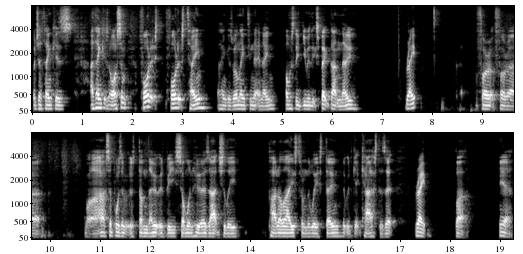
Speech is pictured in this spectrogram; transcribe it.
which I think is I think it's awesome for its for its time. I think as well, 1999. Obviously, you would expect that now, right? For for uh, well, I suppose if it was done now, it would be someone who is actually paralyzed from the waist down that would get cast as it, right? But yeah,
